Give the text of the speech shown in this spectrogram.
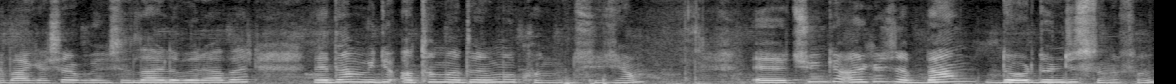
Merhaba arkadaşlar bugün sizlerle beraber neden video atamadığımı konuşacağım. Ee, çünkü arkadaşlar ben dördüncü sınıfım.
